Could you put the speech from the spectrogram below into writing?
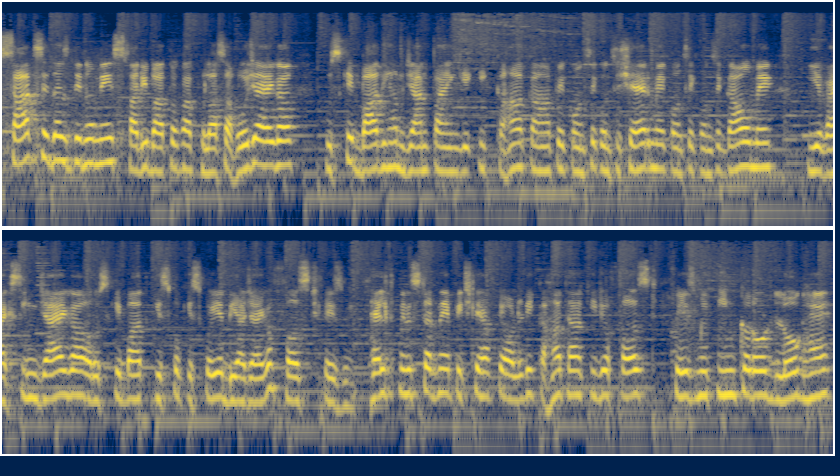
सात से दस दिनों में सारी बातों का खुलासा हो जाएगा। उसके बाद ही हम जान पाएँगे कि कहाँ कहाँ पे, कौन से कौन से शहर में, कौन से कौन से गाँव में ये वैक्सीन जाएगा और उसके बाद किसको किसको ये दिया जाएगा फ़र्स्ट फ़ेज़ में। हेल्थ मिनिस्टर ने पिछले हफ़्ते ऑलरेडी कहा था कि जो फ़र्स्ट फ़ेज़ में तीन करोड़ लोग हैं,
